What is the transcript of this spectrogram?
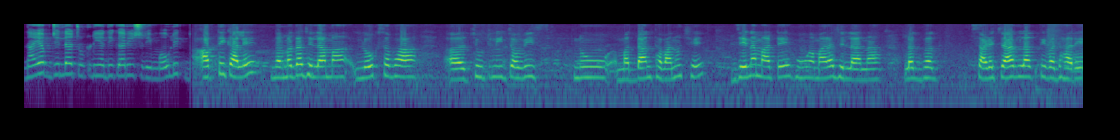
નાયબ જિલ્લા ચૂંટણી અધિકારી શ્રી મૌલિક આવતીકાલે નર્મદા જિલ્લામાં લોકસભા ચૂંટણી ચોવીસનું મતદાન થવાનું છે. જેના માટે હું અમારા જિલ્લાના લગભગ સાડે ચાર લાખથી વધારે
